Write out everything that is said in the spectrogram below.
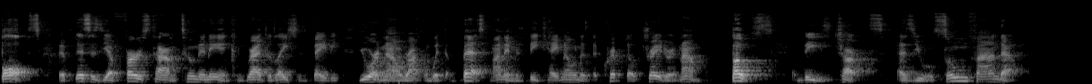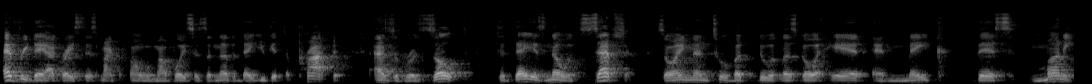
boss. If this is your first time tuning in, congratulations, baby. You are now rocking with the best. My name is BK, known as the Crypto Trader, and I'm boss of these charts, as you will soon find out. Every day I grace this microphone with my voice is another day you get to profit. As a result, today is no exception. So ain't nothing to it but to do it. Let's go ahead and make this money.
